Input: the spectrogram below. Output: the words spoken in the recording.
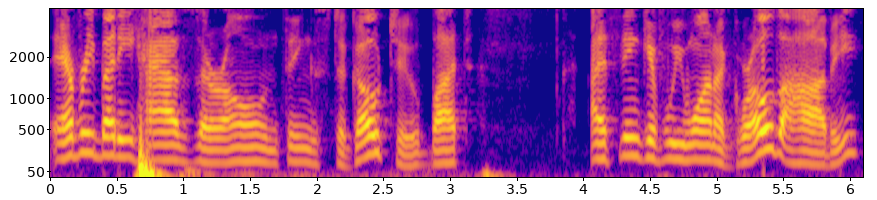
Everybody has their own things to go to, but I think if we want to grow the hobby,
